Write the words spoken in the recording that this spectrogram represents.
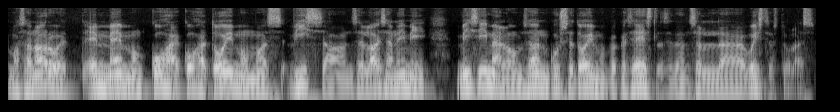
ma saan aru, et MM on kohe-kohe toimumas, Vissa on selle asja nimi, mis imeloom see on, kus see toimub ja kas eestlased on seal võistlustules?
